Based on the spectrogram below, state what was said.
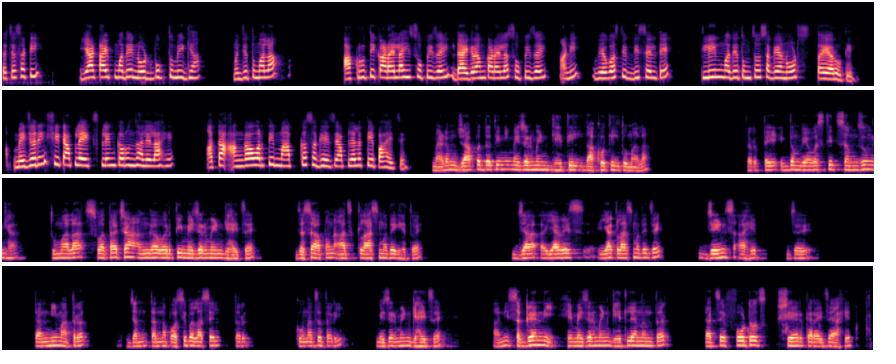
त्याच्यासाठी या टाईपमध्ये नोटबुक तुम्ही घ्या. म्हणजे तुम्हाला आकृती काढायलाही सोपी जाईल डायग्राम काढायला सोपी जाईल आणि व्यवस्थित दिसेल ते. क्लीन मध्ये तुमचं सगळ्या नोट्स तयार होतील. मेजरिंग शीट आपलं एक्सप्लेन करून झालेलं आहे. आता अंगावरती माप कसं घ्यायचं आपल्याला ते पाहायचंय मॅडम ज्या पद्धतीने मेजरमेंट घेतील दाखवतील तुम्हाला तर ते एकदम व्यवस्थित समजून घ्या. तुम्हाला स्वतःच्या अंगावरती मेजरमेंट घ्यायचंय जसं आपण आज क्लासमध्ये घेतोय. ज्या यावेळेस या क्लासमध्ये जे जेंट्स आहेत जे त्यांनी मात्र ज्यां त्यांना पॉसिबल असेल तर कोणाचं तरी मेजरमेंट घ्यायचं आहे आणि सगळ्यांनी हे मेजरमेंट घेतल्यानंतर त्याचे फोटोज शेअर करायचे आहेत.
